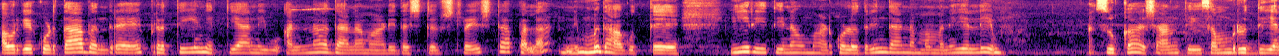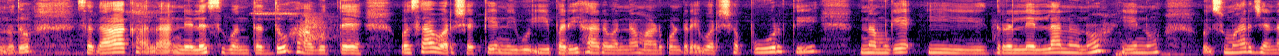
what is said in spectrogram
ಅವ್ರಿಗೆ ಕೊಡ್ತಾ ಬಂದರೆ ಪ್ರತಿನಿತ್ಯ ನೀವು ಅನ್ನದಾನ ಮಾಡಿದಷ್ಟು ಶ್ರೇಷ್ಠ ಫಲ ನಿಮ್ಮದಾಗುತ್ತೆ. ಈ ರೀತಿ ನಾವು ಮಾಡ್ಕೊಳ್ಳೋದ್ರಿಂದ ನಮ್ಮ ಮನೆಯಲ್ಲಿ ಸುಖ, ಶಾಂತಿ, ಸಮೃದ್ಧಿ ಅನ್ನೋದು ಸದಾಕಾಲ ನೆಲೆಸುವಂಥದ್ದು ಆಗುತ್ತೆ. ಹೊಸ ವರ್ಷಕ್ಕೆ ನೀವು ಈ ಪರಿಹಾರವನ್ನು ಮಾಡಿಕೊಂಡ್ರೆ ವರ್ಷ ಪೂರ್ತಿ ನಮಗೆ ಈ ಇದರಲ್ಲೆಲ್ಲನೂ ಏನು ಸುಮಾರು ಜನ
